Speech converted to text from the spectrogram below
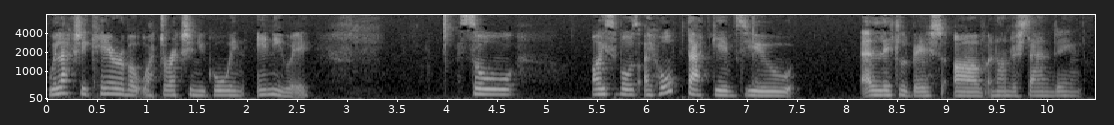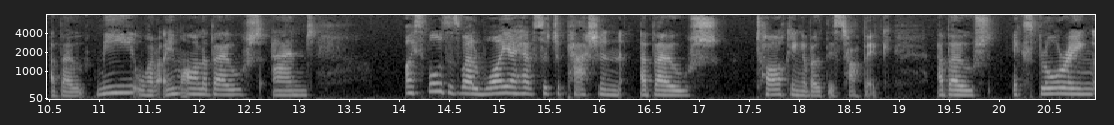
will actually care about what direction you go in anyway. So, I suppose, I hope that gives you a little bit of an understanding about me, what I'm all about, and I suppose as well why I have such a passion about talking about this topic, about exploring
